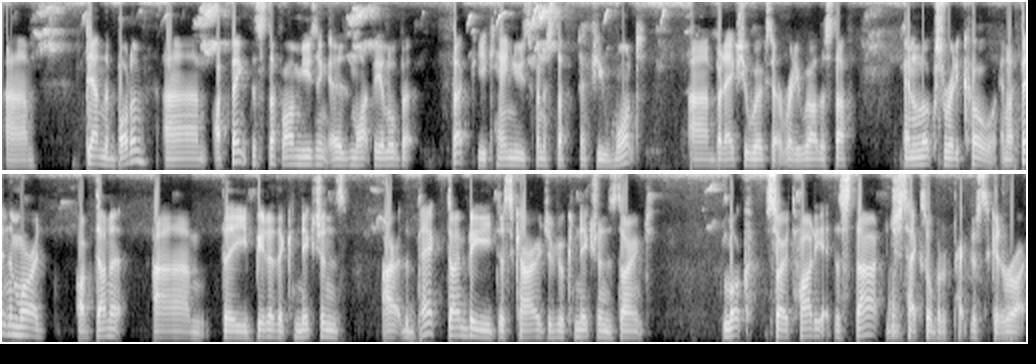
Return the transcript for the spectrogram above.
um, down the bottom. Um, I think the stuff I'm using is might be a little bit thick. You can use thinner stuff if you want, um, but it actually works out really well, the stuff, and it looks really cool. And I think the more I, have done it, um, the better the connections are at the back. Don't be discouraged if your connections don't look so tidy at the start. It just takes a little bit of practice to get it right.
